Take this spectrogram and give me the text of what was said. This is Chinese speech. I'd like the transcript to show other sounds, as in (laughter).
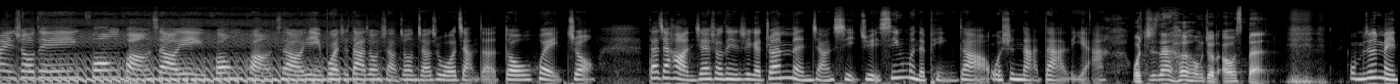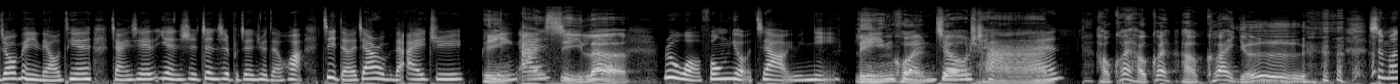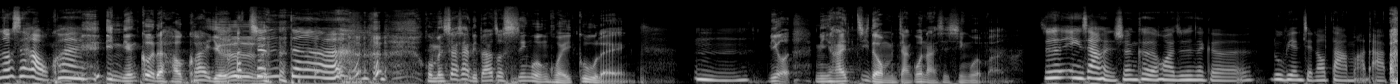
欢迎收听《疯狂效应》，疯狂效应，不管是大众小众，只要是我讲的都会中。大家好，你现在收听的是一个专门讲喜剧新闻的频道，我是娜大利亚。我是在喝红酒的 Osborn，我们就是每周陪你聊天，讲一些厌世、政治不正确的话。记得加入我们的 IG，平安喜乐，入我风有教，与你灵魂纠缠。好快，好快，好快哟！(laughs) 什么都是好快，(laughs) 一年过得好快哟！真的。(laughs) 我们下下礼拜要做新闻回顾嘞。嗯，你有你还记得我们讲过哪些新闻吗？就是印象很深刻的话，就是那个路边捡到大麻的阿伯。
